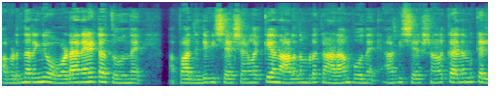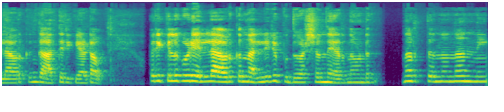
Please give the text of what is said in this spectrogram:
അവിടെ നിന്ന് ഇറങ്ങി ഓടാനായിട്ടാണ് തോന്നുന്നത് അപ്പോൾ അതിന്റെ വിശേഷങ്ങളൊക്കെയാണ് നാളെ നമ്മൾ കാണാൻ പോകുന്നത് ആ വിശേഷങ്ങൾക്കായി നമുക്ക് എല്ലാവർക്കും കാത്തിരിക്കാം കേട്ടോ. ഒരിക്കൽ കൂടി എല്ലാവർക്കും നല്ലൊരു പുതുവർഷം നേർന്നുകൊണ്ട് നിർത്തുന്നു. നന്ദി.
